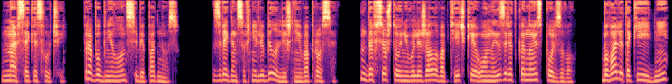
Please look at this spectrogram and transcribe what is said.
На всякий случай. Пробубнил он себе под нос. Звегинцев не любил лишние вопросы. Да все, что у него лежало в аптечке, он изредка, но использовал. Бывали такие дни,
